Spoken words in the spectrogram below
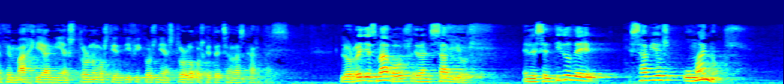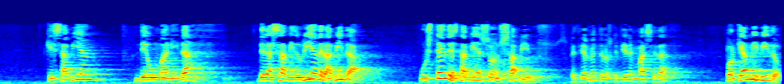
que hacen magia, ni astrónomos científicos, ni astrólogos que te echan las cartas. Los reyes magos eran sabios, en el sentido de sabios humanos, que sabían de humanidad, de la sabiduría de la vida. Ustedes también son sabios, especialmente los que tienen más edad, porque han vivido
